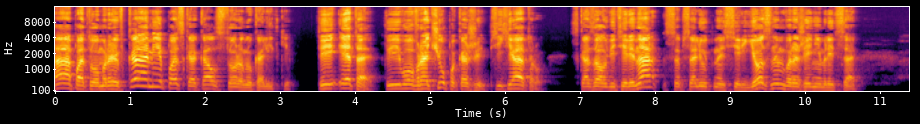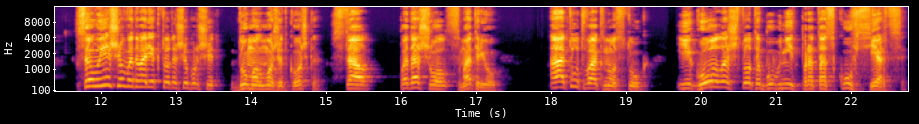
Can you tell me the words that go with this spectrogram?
а потом рывками поскакал в сторону калитки. «Ты это, ты его врачу покажи, психиатру», сказал ветеринар с абсолютно серьезным выражением лица. «Слышу, во дворе кто-то шебуршит. Думал, может, кошка. Встал, подошел, смотрю. А тут в окно стук, и голос что-то бубнит про тоску в сердце.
